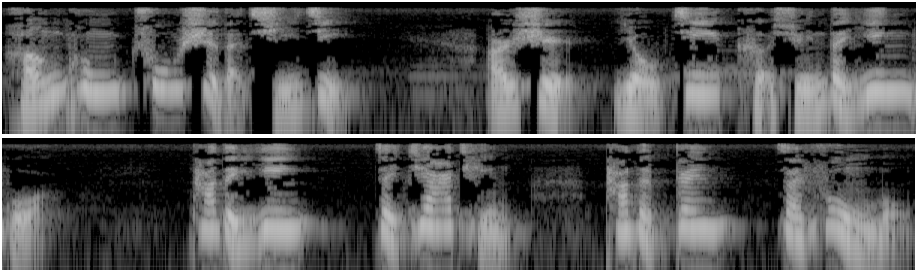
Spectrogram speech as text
横空出世的奇迹，而是有迹可循的因果。他的因在家庭，他的根在父母。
